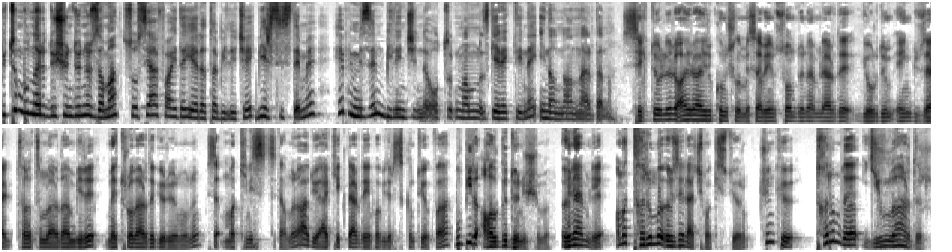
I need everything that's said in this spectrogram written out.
bütün bunları düşündüğünüz zaman sosyal fayda yaratabilecek bir sistemi hepimizin bilincinde oturmamız gerektiğine inananlardanım. Sektörleri ayrı ayrı konuşalım. Mesela benim son dönemlerde gördüğüm en güzel tanıtımlardan biri metrolarda görüyorum onu. Mesela makinist adamlar aa diyor erkekler de yapabilir sıkıntı yok falan. Bu bir algı dönüşümü. Önemli ama tarımı özel açmak istiyorum. Çünkü tarımda yıllardır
